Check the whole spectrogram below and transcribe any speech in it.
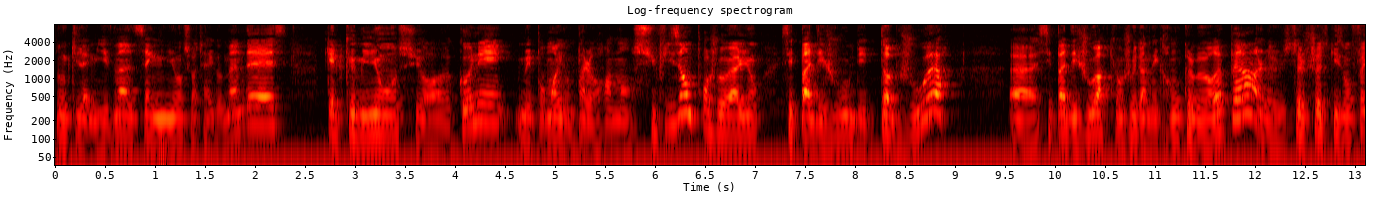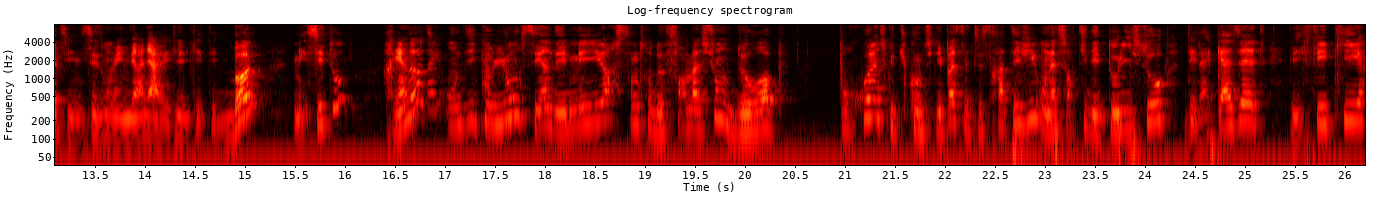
Donc il a mis 25 millions sur Thiago Mendes, quelques millions sur euh, Koné, mais pour moi ils n'ont pas le rendement suffisant pour jouer à Lyon. C'est pas des, joueurs, des top joueurs, euh, c'est pas des joueurs qui ont joué dans des grands clubs européens. La seule chose qu'ils ont faite, c'est une saison l'année dernière avec Lille qui était bonne, mais c'est tout. Rien d'autre. On dit que Lyon, c'est un des meilleurs centres de formation d'Europe. Pourquoi est-ce que tu continues pas cette stratégie? On a sorti des Tolisso, des Lacazette, des Fekir,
